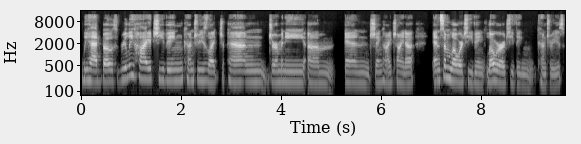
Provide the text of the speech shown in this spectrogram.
we had both really high achieving countries like Japan, Germany, um, and Shanghai, China, and some lower achieving lower achieving countries.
